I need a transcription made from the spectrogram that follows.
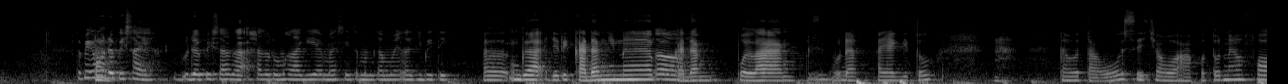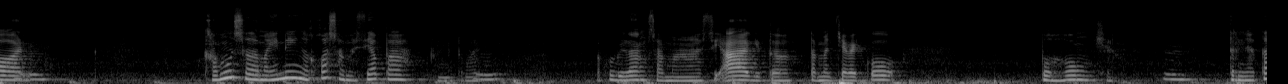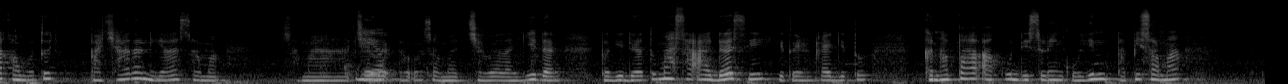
Tapi kamu udah pisah ya? Udah pisah nggak satu rumah lagi ya masih teman kamu yang LGBT? Eh, enggak jadi kadang nginep Oh. kadang pulang udah kayak gitu. Nah tahu-tahu si cowok aku tuh nelpon. Mm-mm. kamu selama ini ngekos sama siapa? Gitu kan. Aku bilang sama si A gitu teman cewekku bohong sih Mm. ternyata kamu tuh pacaran ya sama sama cewek oh, sama cewek lagi dan bagi dia tuh masa ada sih gitu yang kayak gitu kenapa aku diselingkuhin tapi sama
